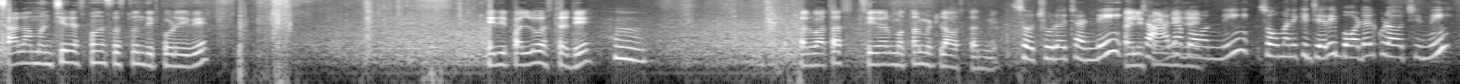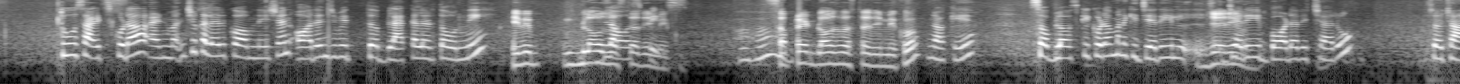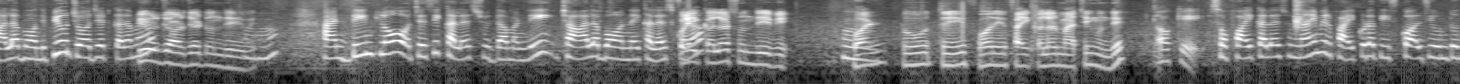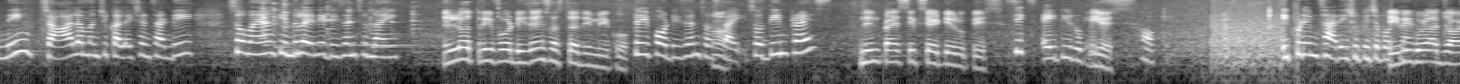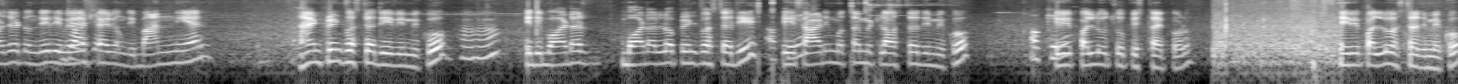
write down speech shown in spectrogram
చాలా మంచి రెస్పాన్స్ వస్తుంది ఇప్పుడు ఇవి. ఇది పళ్ళు వస్తుంది. Hmm. తర్వాత చీర మొత్తం ఇట్లా వస్తుంది మీకు. సో చూడొచ్చండి. చాలా బాగుంది. సో మనకి జెరీ బార్డర్ కూడా వచ్చింది. టూ సైడ్స్ కూడా అండ్ మంచి colour combination orange with black కలర్తో ఉంది. ఇవి బ్లౌజ్ వస్తుంది. మీకు. సపరేట్ బ్లౌజ్ వస్తుంది మీకు. ఓకే. సో బ్లౌజ్కి కూడా మనకి జెరీ జరీ బార్డర్ ఇచ్చారు. సో చాలా బాగుంది. ప్యూర్ జార్జెట్ కదా ప్యూర్ జార్జెట్ ఉంది అండ్ దీంట్లో వచ్చేసి కలర్స్ చూద్దామండి. చాలా బాగున్నాయి కలర్స్ ఫైవ్ కలర్స్ ఉంది ఇవి. One two three four five colour matching ఉంది. ఓకే సో ఫైవ్ కలర్స్ ఉన్నాయి. మీరు ఫైవ్ కూడా తీసుకోవాల్సి ఉంటుంది. చాలా మంచి కలెక్షన్స్ అండి. సో మయాంక్ ఇందులో ఎన్ని డిజైన్స్ ఉన్నాయి? ఇందులో త్రీ ఫోర్ డిజైన్స్ వస్తుంది మీకు. త్రీ ఫోర్ డిజైన్స్ వస్తాయి. సో దీని ప్రైస్ దీని price six eighty rupees six eighty rupees. Okay ఇప్పుడు ఏం శారీ ఇవి చూపించబోతున్నారు కూడా జార్జెట్ ఉంది ఇది వేరే. స్టైల్ ఉంది. అండ్ హ్యాండ్ ప్రింట్ వస్తుంది ఇవి మీకు. మ్మ్. ఇది బార్డర్ బార్డర్లో ప్రింట్ వస్తుంది. ఈ సాడీ మొత్తం ఇట్లా వస్తుంది మీకు. ఓకే ఇవి పళ్ళు చూపిస్తా ఇప్పుడు. ఇవి పళ్ళు వస్తుంది మీకు.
